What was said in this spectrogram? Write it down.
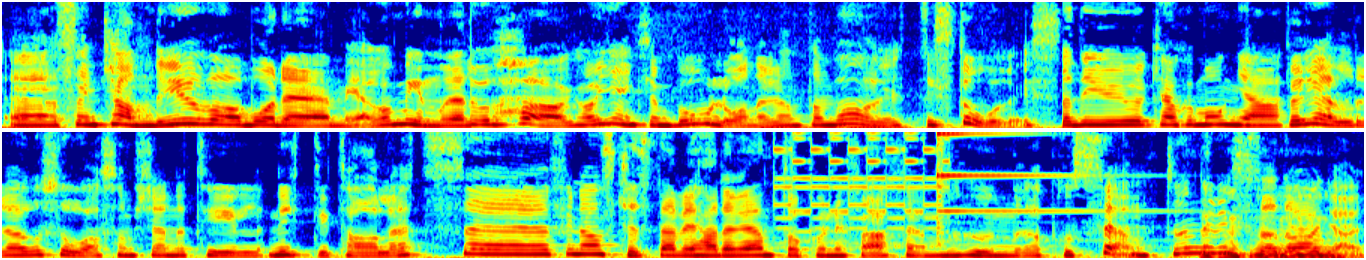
Eh, sen kan det ju vara både mer och mindre. Hur hög har egentligen bolåneräntan varit historiskt? Det är ju kanske många föräldrar och så som känner till 90-talets eh, finanskris där vi hade räntor på ungefär 500% under vissa dagar.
